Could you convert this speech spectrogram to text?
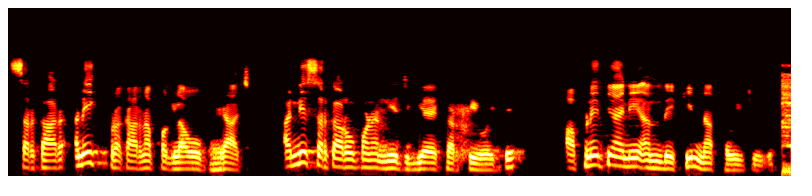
સરકાર અનેક પ્રકારના પગલાઓ ભર્યા છે. અન્ય સરકારો પણ અન્ય જગ્યાએ કરતી હોય છે. આપણે ત્યાં એની અનદેખી ન થવી જોઈએ.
